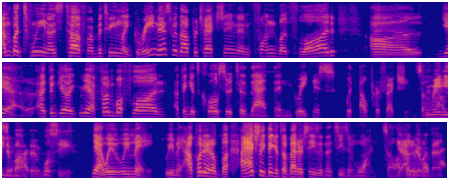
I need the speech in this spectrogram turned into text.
I'm between. It's tough. I'm between like greatness without protection and fun but flawed. Uh, yeah, I think you're like yeah, fun but flawed. I think it's closer to that than greatness without perfection. So we may I'll need to bump it. We'll see. Yeah, we we may we may. I'll put it above. I actually think it's a better season than season one. So I'll yeah, put I'm it above that. that.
